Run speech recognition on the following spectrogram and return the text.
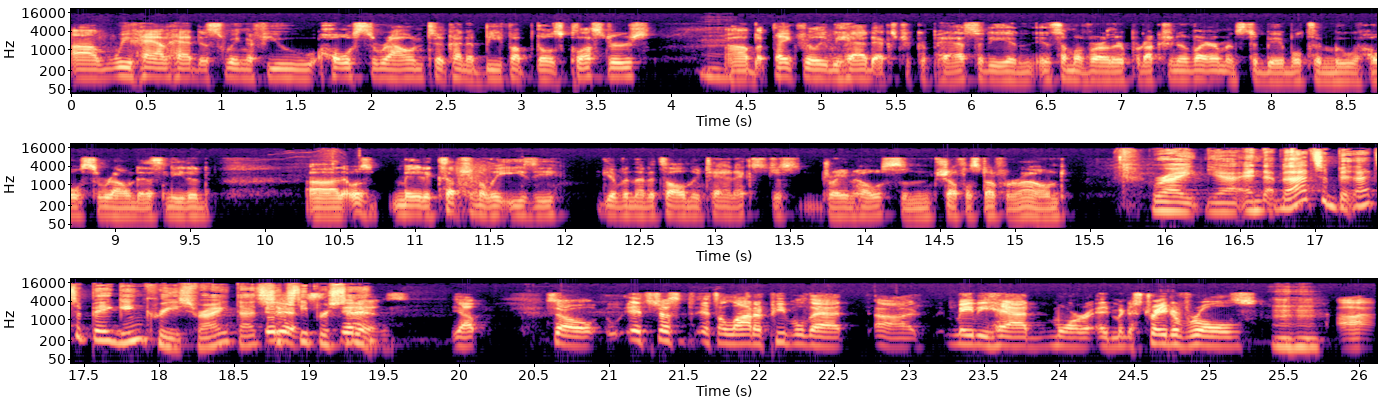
Uh, we have had to swing a few hosts around to kind of beef up those clusters. Mm. Uh, but thankfully, we had extra capacity in, in some of our other production environments to be able to move hosts around as needed. Uh, that was made exceptionally easy, given that it's all Nutanix, just drain hosts and shuffle stuff around. Right. Yeah, and that's a that's a big increase, right? That's sixty percent. Yep. So it's just it's a lot of people that uh, maybe had more administrative roles mm-hmm. uh,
